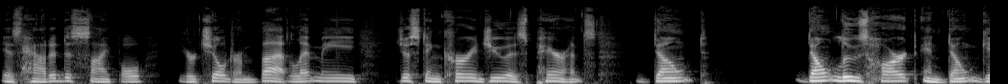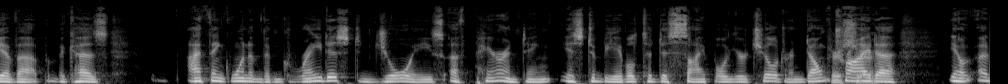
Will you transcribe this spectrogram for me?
is how to disciple your children. But let me just encourage you as parents, don't don't lose heart and don't give up because I think one of the greatest joys of parenting is to be able to disciple your children. Don't For try sure. to, you know, uh,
